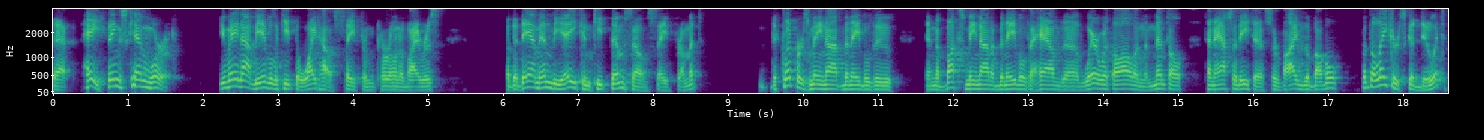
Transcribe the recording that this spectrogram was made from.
that hey, things can work. You may not be able to keep the White House safe from coronavirus, but the damn NBA can keep themselves safe from it. The Clippers may not have been able to, and the Bucks may not have been able to have the wherewithal and the mental tenacity to survive the bubble, but the Lakers could do it.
